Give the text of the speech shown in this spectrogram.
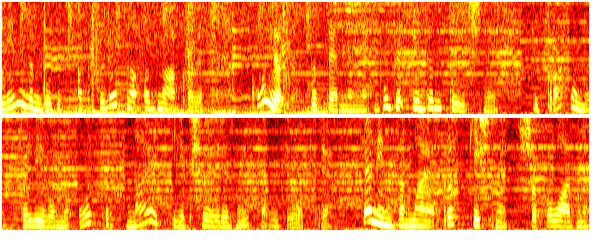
лінзи будуть абсолютно однакові. Колір затемнення буде ідентичний у правому та лівому оці, навіть якщо є різниця у діоптріях. Ця лінза має розкішний шоколадний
